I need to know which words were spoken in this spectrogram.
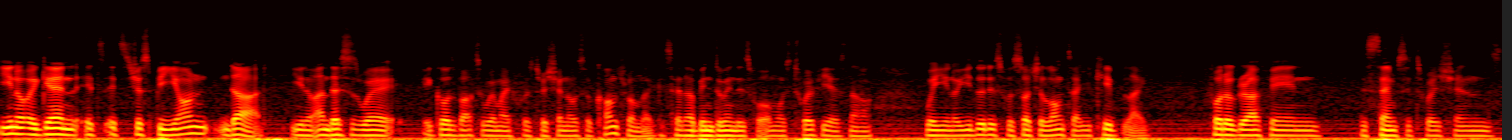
you know again it's it's just beyond that you know and this is where it goes back to where my frustration also comes from like i said i've been doing this for almost 12 years now where you know you do this for such a long time you keep like photographing the same situations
